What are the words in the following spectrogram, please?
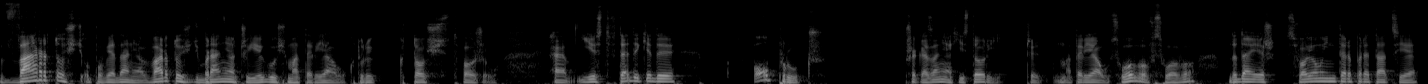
Wartość opowiadania, wartość brania czyjegoś materiału, który ktoś stworzył, e, jest wtedy, kiedy oprócz przekazania historii czy materiału słowo w słowo, dodajesz swoją interpretację,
